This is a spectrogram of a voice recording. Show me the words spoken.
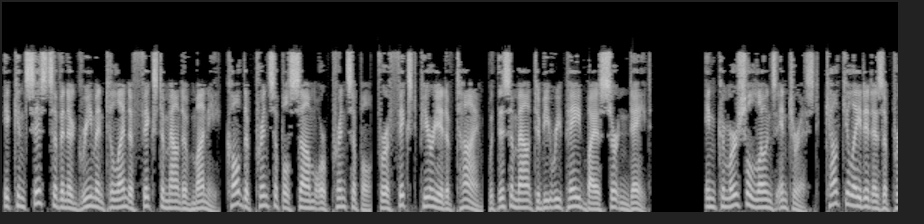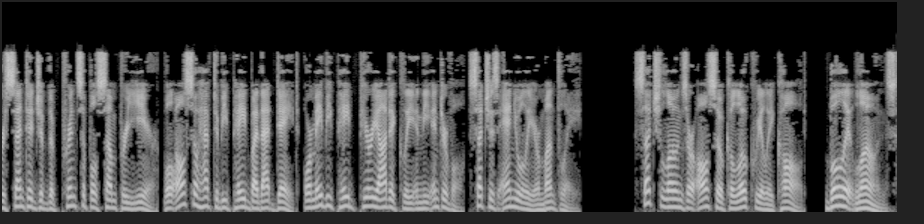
It consists of an agreement to lend a fixed amount of money, called the principal sum or principal, for a fixed period of time, with this amount to be repaid by a certain date. In commercial loans interest, calculated as a percentage of the principal sum per year, will also have to be paid by that date, or may be paid periodically in the interval, such as annually or monthly. Such loans are also colloquially called bullet loans,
